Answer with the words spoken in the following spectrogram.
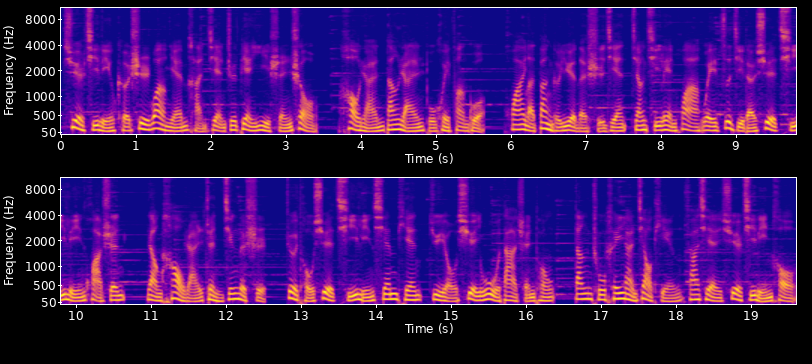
血麒麟可是万年罕见之变异神兽，浩然当然不会放过。花了半个月的时间将其炼化为自己的血麒麟化身。让浩然震惊的是，这头血麒麟先天具有血雾大神通。当初黑暗教廷发现血麒麟后，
